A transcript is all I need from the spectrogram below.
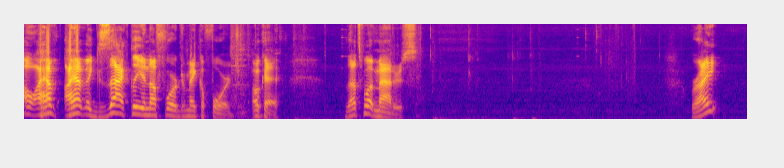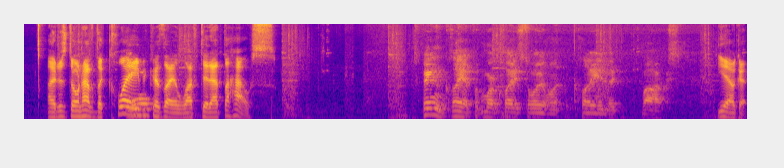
Oh, I have I have exactly enough for it to make a forge. Okay. That's what matters. Right? I just don't have the clay Well- because I left it at the house. Speaking of clay, I put more clay soil on clay in the box. Yeah, okay.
